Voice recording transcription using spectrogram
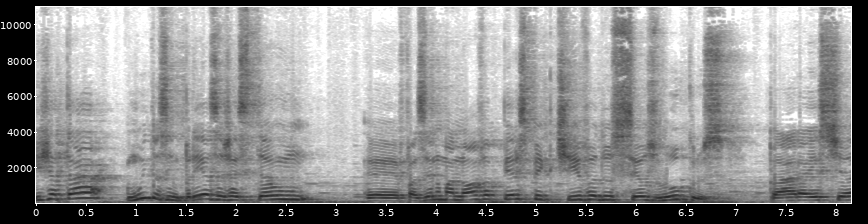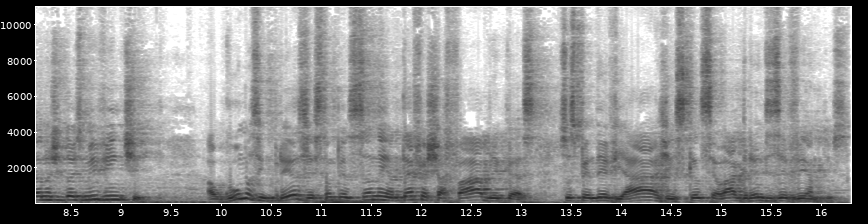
E já está, muitas empresas já estão é, fazendo uma nova perspectiva dos seus lucros para este ano de 2020. Algumas empresas já estão pensando em até fechar fábricas, suspender viagens, cancelar grandes eventos.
